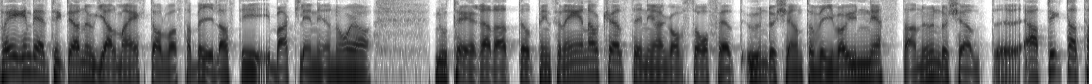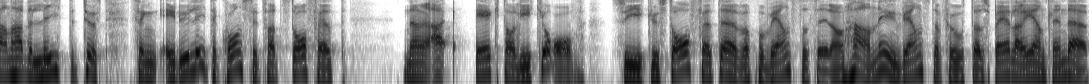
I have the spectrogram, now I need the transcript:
för egen del tyckte jag nog Hjalmar Ekdal var stabilast i, i backlinjen och jag noterade att åtminstone en av kvällstidningarna gav Starfelt underkänt och vi var ju nästan underkänt. Jag tyckte att han hade lite tufft. Sen är det ju lite konstigt för att Starfelt, när Ekdal gick av så gick ju Starfelt över på vänstersidan och han är ju vänsterfotad spelar egentligen där.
